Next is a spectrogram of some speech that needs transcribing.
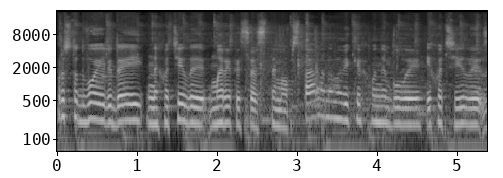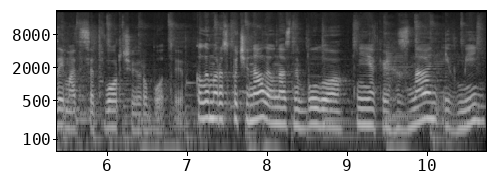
Просто двоє людей не хотіли миритися з тими обставинами, в яких вони були, і хотіли займатися творчою роботою. Коли ми розпочинали, у нас не було ніяких знань і вмінь,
